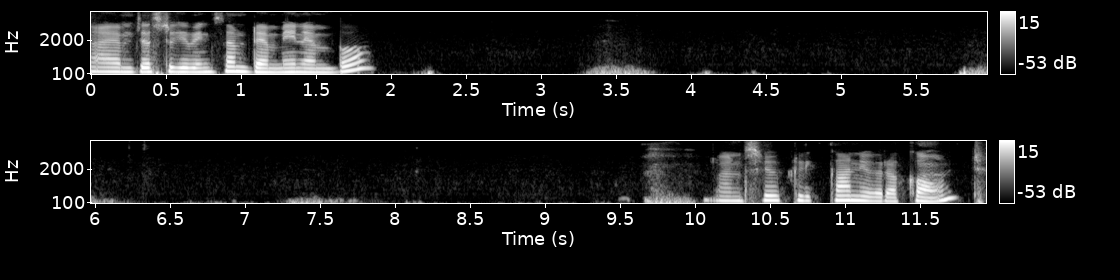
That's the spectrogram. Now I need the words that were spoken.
I am just giving some dummy number. Once you click on your account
